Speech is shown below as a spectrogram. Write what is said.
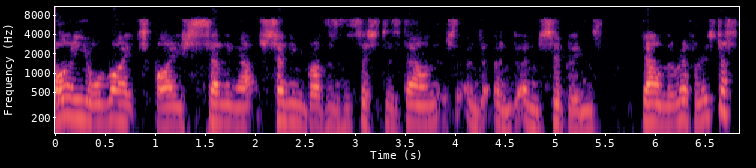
buy your rights by selling out, selling brothers and sisters down and, and, and siblings down the river is just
